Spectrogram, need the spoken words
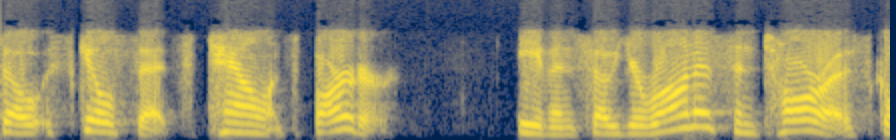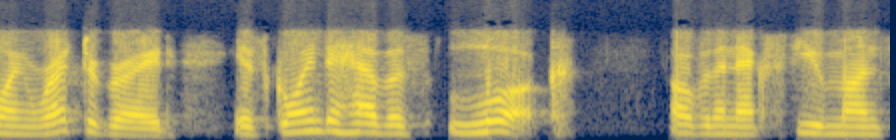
So skill sets, talents, barter, even. So Uranus and Taurus going retrograde is going to have us look over the next few months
